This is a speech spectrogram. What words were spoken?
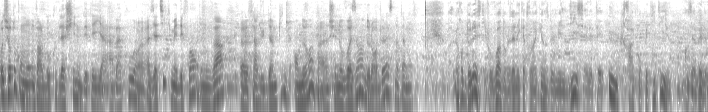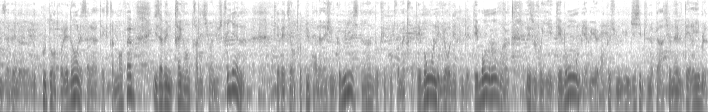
Oh, surtout qu'on parle beaucoup de la Chine, des pays à, bas coût euh, asiatiques, mais des fois on va euh, faire du dumping en Europe, hein, chez nos voisins de l'Europe de l'Est notamment. L'Europe de l'Est, il faut voir, dans les années 95-2010, elle était ultra compétitive. Ils avaient, le, couteau entre les dents, les salaires étaient extrêmement faibles. Ils avaient une très grande tradition industrielle qui avait été entretenue par les régimes communistes. Hein. Donc les contremaîtres étaient bons, les bureaux d'études étaient bons, euh, les ouvriers étaient bons. Il y avait en plus une discipline opérationnelle terrible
